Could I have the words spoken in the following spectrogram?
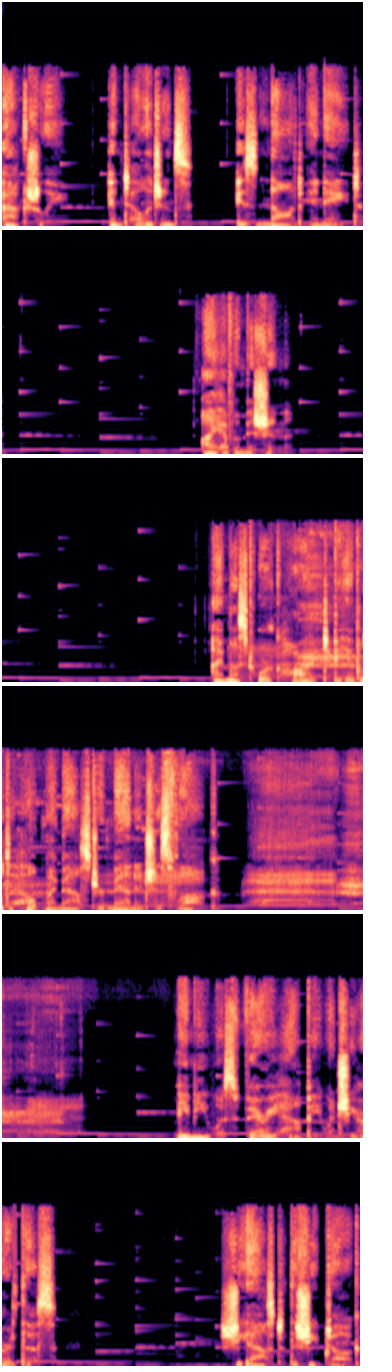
Actually, intelligence is not innate. I have a mission. I must work hard to be able to help my master manage his flock. Mimi was very happy when she heard this. She asked the sheepdog,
